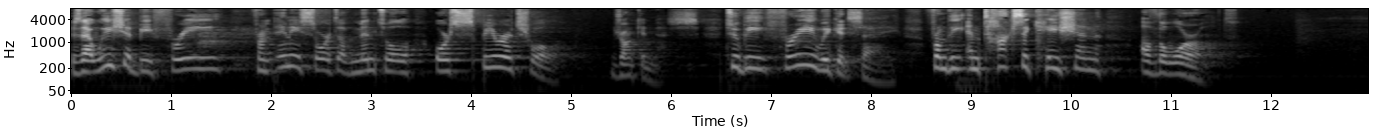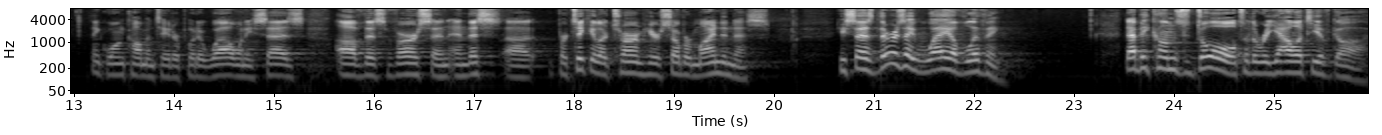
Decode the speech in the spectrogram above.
is that we should be free from any sort of mental or spiritual drunkenness. To be free, we could say, from the intoxication of the world. I think one commentator put it well when he says of this verse and, and this uh, particular term here, sober mindedness. He says, There is a way of living that becomes dull to the reality of God,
